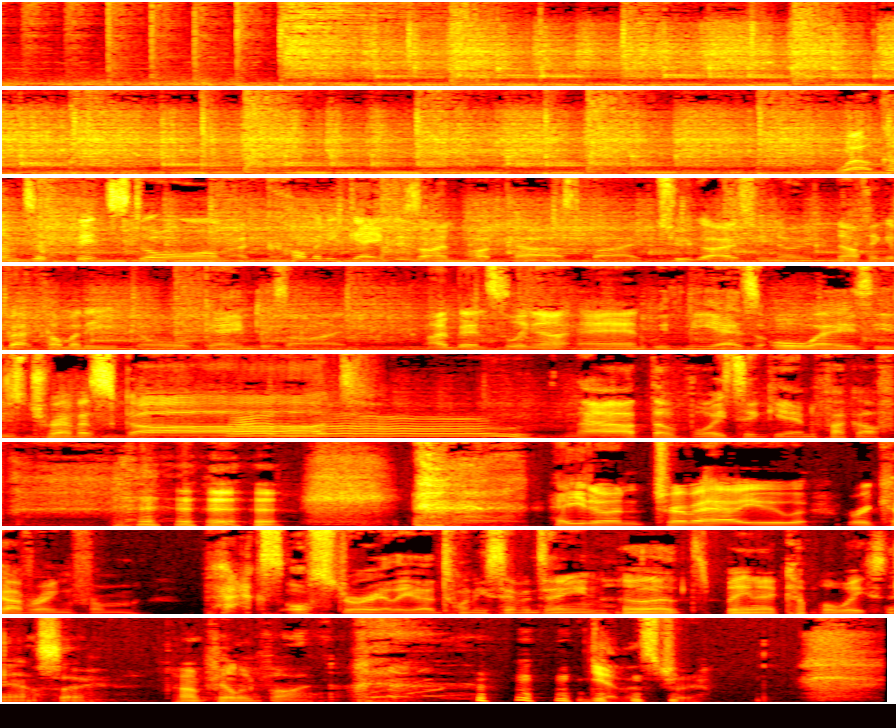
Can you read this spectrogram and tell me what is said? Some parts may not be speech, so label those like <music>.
Welcome to Bitstorm, a comedy game design podcast by two guys who know nothing about comedy nor game design. I'm Ben Slinger, and with me, as always, is Trevor Scott. Hello. Not the voice again. Fuck off. <laughs> how you doing, Trevor? How are you recovering from PAX Australia 2017? Oh, it's been a couple of weeks now, so I'm feeling fine. <laughs> yeah, that's true.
